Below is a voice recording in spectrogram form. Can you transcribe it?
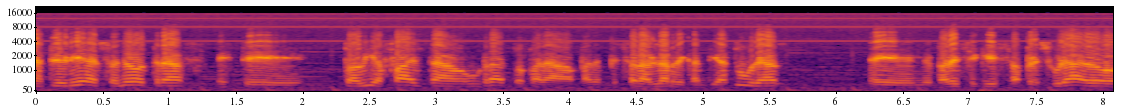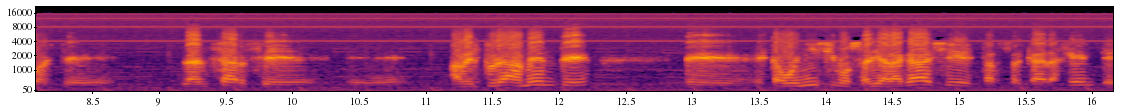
las prioridades son otras, este, todavía falta un rato para, para empezar a hablar de candidaturas, eh, me parece que es apresurado este, lanzarse eh, aventuradamente, eh, está buenísimo salir a la calle, estar cerca de la gente,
